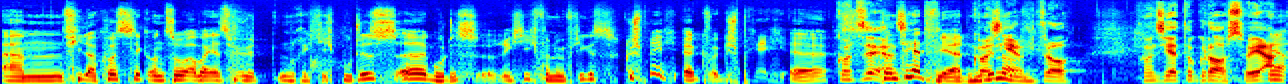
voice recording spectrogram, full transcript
Ähm, viel Akustik und so, aber jetzt wird ein richtig gutes, äh, gutes, richtig vernünftiges Gespräch, äh, Gespräch, äh, Konzert. Konzert werden. Genau. Concerto. Concerto Grosso, ja. Ja.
